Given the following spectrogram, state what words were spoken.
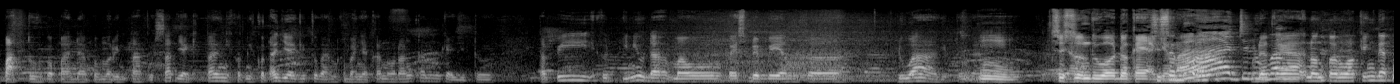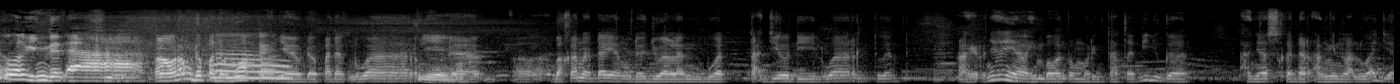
patuh kepada pemerintah pusat ya kita ngikut-ngikut aja gitu kan. Kebanyakan orang kan kayak gitu. Tapi ini udah mau PSBB yang kedua gitu kan. Hmm. Season 2 udah kayak season gimana? 2 aja udah bang. kayak nonton Walking Dead. Walking Dead ah. Orang-orang udah pada muak kayaknya udah pada keluar Iya. udah eh, bahkan ada yang udah jualan buat takjil di luar gitu kan. Akhirnya ya himbauan pemerintah tadi juga hanya sekedar angin lalu aja.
